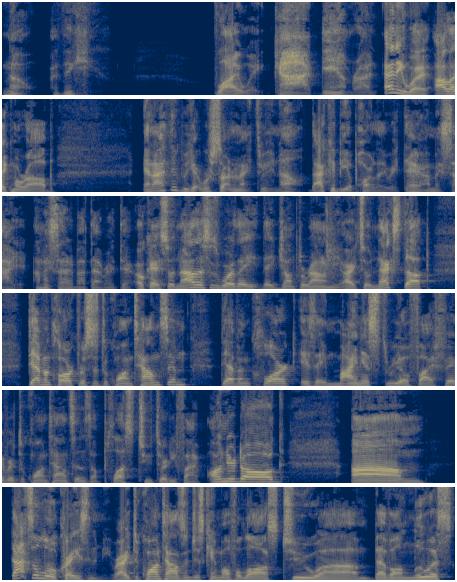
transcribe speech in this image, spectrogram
No, I think he, flyweight. God damn, Ryan. Anyway, I like Merab. And I think we get we're starting night three and now. That could be a parlay right there. I'm excited. I'm excited about that right there. Okay, so now this is where they they jumped around on me. All right, so next up, Devin Clark versus Dequan Townsend. Devin Clark is a minus 305 favorite. Dequan Townsend is a plus 235 underdog. Um, that's a little crazy to me, right? Dequan Townsend just came off a loss to um, Bevon Lewis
